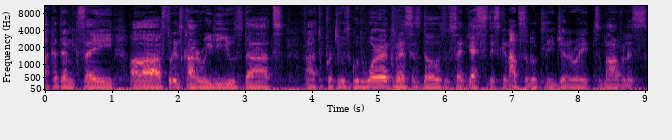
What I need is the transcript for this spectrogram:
academics say uh, students can't really use that uh, to produce good work versus those who said yes, this can absolutely generate marvelous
